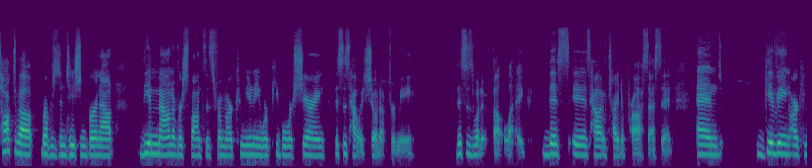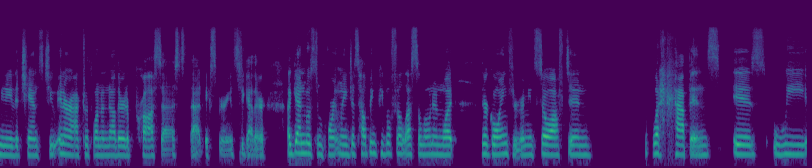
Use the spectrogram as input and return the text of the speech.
talked about representation burnout, the amount of responses from our community where people were sharing, this is how it showed up for me this is what it felt like. This is how i've tried to process it. And giving our community the chance to interact with one another to process that experience together. Again most importantly just helping people feel less alone in what they're going through. I mean so often what happens is we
